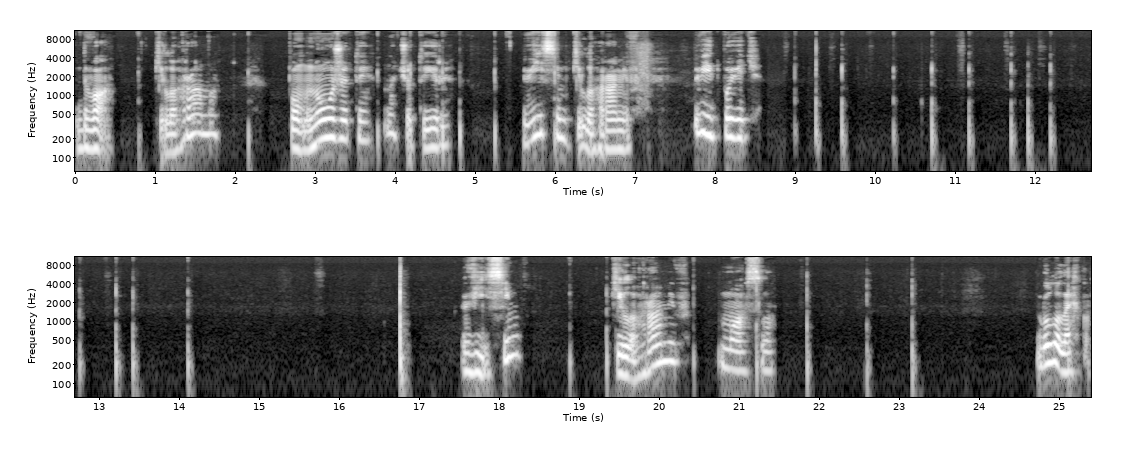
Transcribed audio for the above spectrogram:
2 кілограма помножити на 4. 8 кілограмів. Відповідь. Вісім кілограмів масла. Було легко.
